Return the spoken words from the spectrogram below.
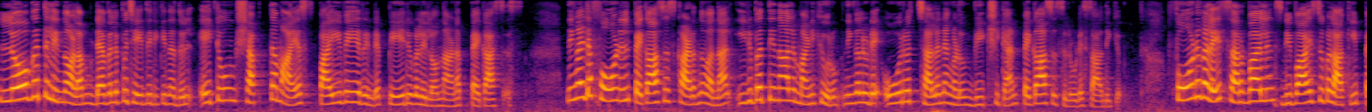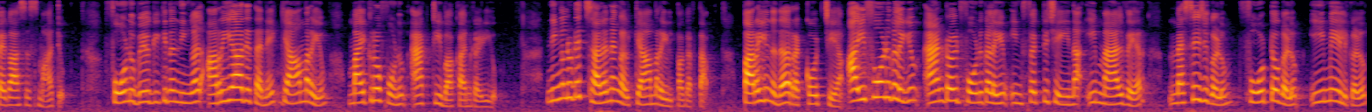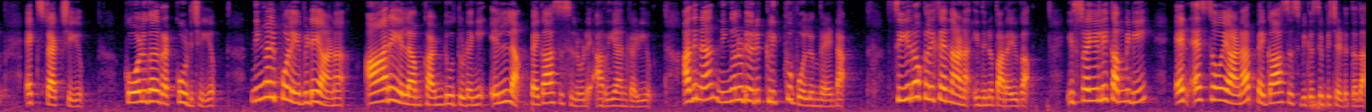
ലോകത്തിൽ ഇന്നോളം ഡെവലപ്പ് ചെയ്തിരിക്കുന്നതിൽ ഏറ്റവും ശക്തമായ സ്പൈവെയറിന്റെ പേരുകളിലൊന്നാണ് പെഗാസസ്. നിങ്ങളുടെ ഫോണിൽ പെഗാസസ് കടന്നു വന്നാൽ ഇരുപത്തിനാല് മണിക്കൂറും നിങ്ങളുടെ ഓരോ ചലനങ്ങളും വീക്ഷിക്കാൻ പെഗാസസിലൂടെ സാധിക്കും. ഫോണുകളെ സർവൈലൻസ് ഡിവൈസുകളാക്കി പെഗാസസ് മാറ്റും. ഫോൺ ഉപയോഗിക്കുന്ന നിങ്ങൾ അറിയാതെ തന്നെ ക്യാമറയും മൈക്രോഫോണും ആക്റ്റീവാക്കാൻ കഴിയും. നിങ്ങളുടെ ചലനങ്ങൾ ക്യാമറയിൽ പകർത്താം. പറയുന്നത് റെക്കോർഡ് ചെയ്യാം. ഐഫോണുകളെയും ആൻഡ്രോയിഡ് ഫോണുകളെയും ഇൻഫെക്റ്റ് ചെയ്യുന്ന ഈ മാൽവെയർ മെസ്സേജുകളും ഫോട്ടോകളും ഇമെയിലുകളും എക്സ്ട്രാക്ട് ചെയ്യും. കോളുകൾ റെക്കോർഡ് ചെയ്യും. നിങ്ങളിപ്പോൾ എവിടെയാണ്? ആരെയെല്ലാം കണ്ടു തുടങ്ങി എല്ലാം പെഗാസസിലൂടെ അറിയാൻ കഴിയും. അതിന് നിങ്ങളുടെ ഒരു ക്ലിക്ക് പോലും വേണ്ട. സീറോ ക്ലിക്ക് എന്നാണ് ഇതിന് പറയുക. ഇസ്രയേലി കമ്പനി എൻ എസ് ഒയാണ് പെഗാസസ് വികസിപ്പിച്ചെടുത്തത്.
